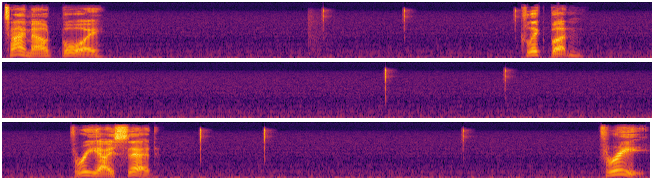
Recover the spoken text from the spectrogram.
Time out, boy. Click button. Three, I said. Three.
